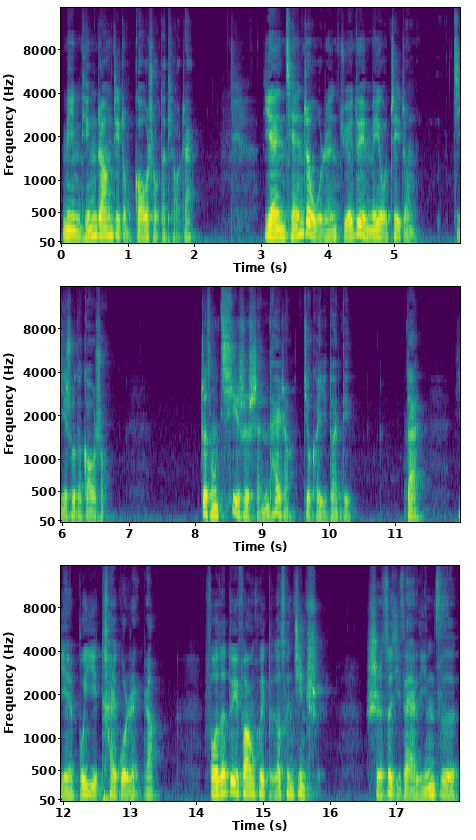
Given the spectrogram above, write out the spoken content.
闵廷章这种高手的挑战，眼前这五人绝对没有这种级数的高手，这从气势神态上就可以断定，但也不宜太过忍让，否则对方会得寸进尺，使自己在临淄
